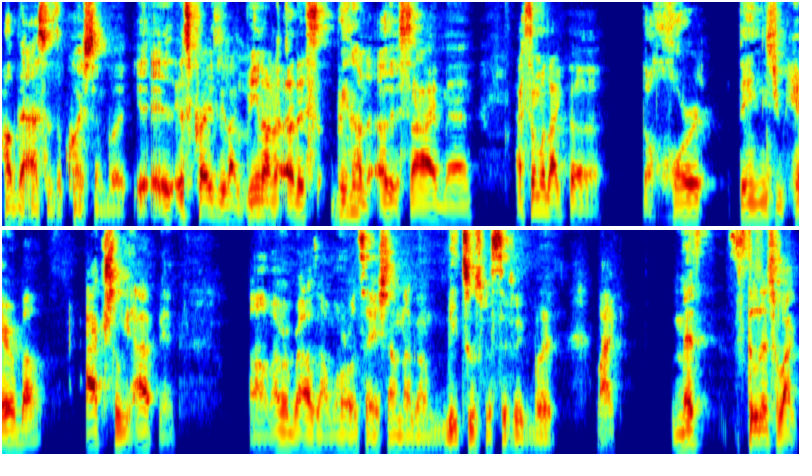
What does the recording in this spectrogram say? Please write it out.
I hope that answers the question. But it, it, it's crazy, like being on the other being on the other side, man. Like some of like the the horror things you hear about actually happen. Um, I remember I was on one rotation. I'm not gonna be too specific, but like met students are like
